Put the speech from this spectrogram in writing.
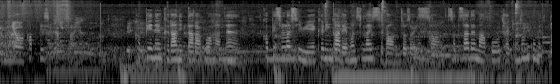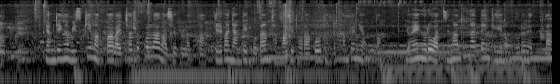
음료 커피 시켰어요. 커피는 그라니따라고 하는 커피 슬러시 위에 크림과 레몬 슬라이스가 얹어져 있어 쌉싸름하고 달콤 상콤했다. 양갱은 위스키 맛과 말차 쇼콜라 맛을 골랐다. 일반 양갱보단 단맛이 덜하고 담백한 편이었다. 여행으로 왔지만 틈날 땐 개인 업무를 했다.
